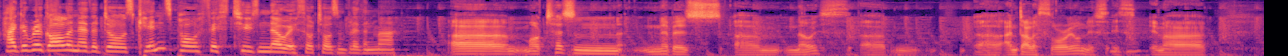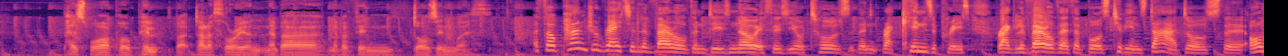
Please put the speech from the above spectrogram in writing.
Hag y rygol yn edrych dos cyns po y ffith tŵs nowith o tos blwyddyn ma? Uh, martezen nebes um, knoweth um, uh, and dalathorion is, is ima peswar po pimp but dalathorion neba neba vin dos inweth. Tho pandra dyn dys noeth ys your tos dyn rag cyns y pris, rag ddedd y bos tibians da dos the all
